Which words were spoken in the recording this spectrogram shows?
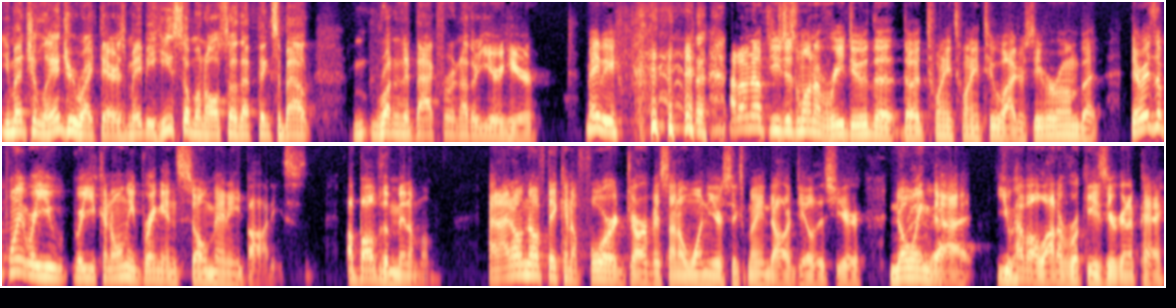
you mentioned Landry right there is maybe he's someone also that thinks about running it back for another year here. Maybe. I don't know if you just want to redo the the 2022 wide receiver room, but there is a point where you where you can only bring in so many bodies above the minimum. And I don't know if they can afford Jarvis on a one year, $6 million deal this year, knowing right, that you have a lot of rookies you're going to pay,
